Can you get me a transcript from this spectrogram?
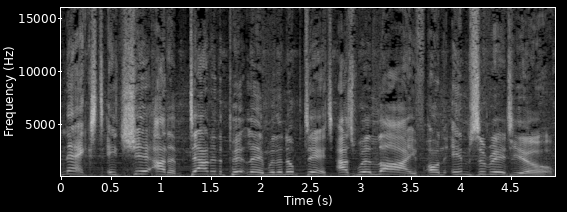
next, it's Shea Adam down in the pit lane with an update as we're live on IMSA Radio.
